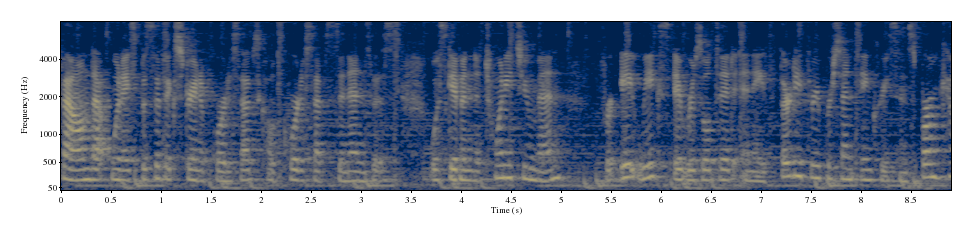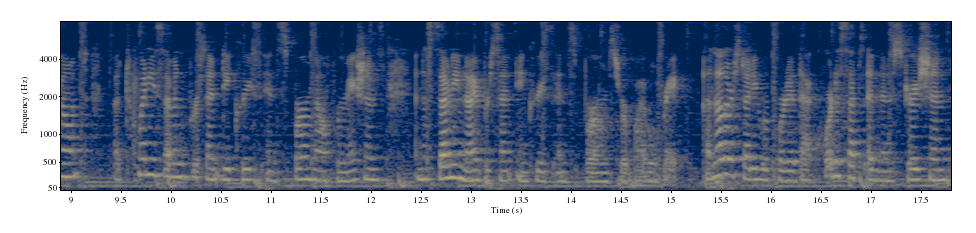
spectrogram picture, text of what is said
found that when a specific strain of cordyceps called Cordyceps sinensis was given to 22 men for eight weeks, it resulted in a 33% increase in sperm count, a 27% decrease in sperm malformations, and a 79% increase in sperm survival rate. Another study reported that cordyceps administration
